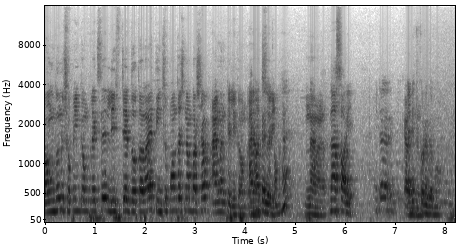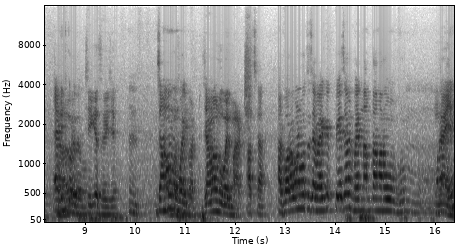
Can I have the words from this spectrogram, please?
রংধনু শপিং কমপ্লেক্সের লিফটের দোতলায় তিনশো পঞ্চাশ number shop Aiman telecom Aiman telecom হ্যাঁ? না না না। সরি এটা এডিট করে দেবো। এডিট করে দেবো। ঠিক আছে ওই যে। হুম Jamal mobile mart. Jamal mobile mart. আচ্ছা। আর বরাবর মতো যে ভাইকে পেয়ে যাবেন ভাইয়ের নামটা আমারও ও নেই। নাইম।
